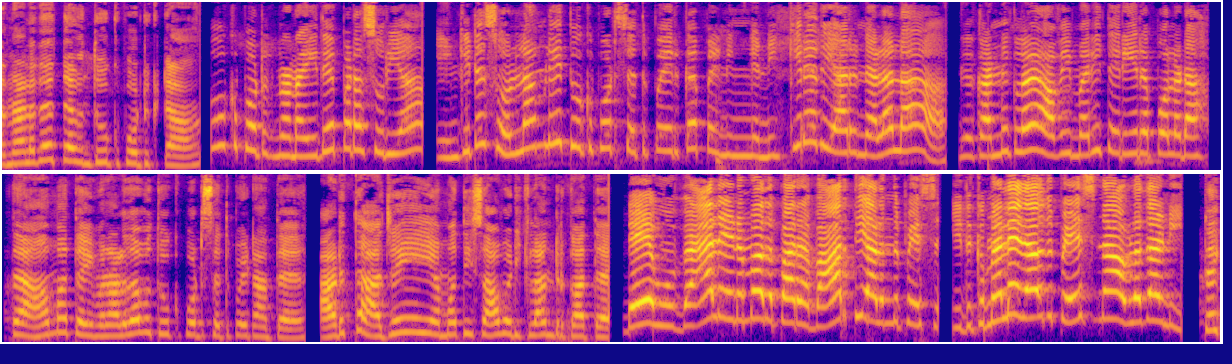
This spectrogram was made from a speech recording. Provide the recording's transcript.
அதனாலதான் அத்தை அவன் தூக்கு போட்டுக்கிட்டான். தூக்கு போட்டுக்கணும் இதே படா சூர்யா. என்கிட்ட சொல்லாமலே தூக்கு போட்டு செத்து போயிருக்க. இப்ப நீங்க நிக்கிறது யாரு? நிழலா? இங்க கண்ணுக்குள்ள அவை மாதிரி தெரியற போலடா. அத்தை ஆமா அத்தை. இவனாலதான் தூக்கு போட்டு செத்து போயிட்டான் அத்தை. அடுத்து அஜயை ஏமாத்தி சாவடிக்கலான்னு இருக்கா அத்தை. டேய் உன் வேலை என்னமோ அதை பாரு. வார்த்தை அளந்து பேசு. இதுக்கு மேல ஏதாவது பேசினா அவ்வளவுதான் நீ. அத்தை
